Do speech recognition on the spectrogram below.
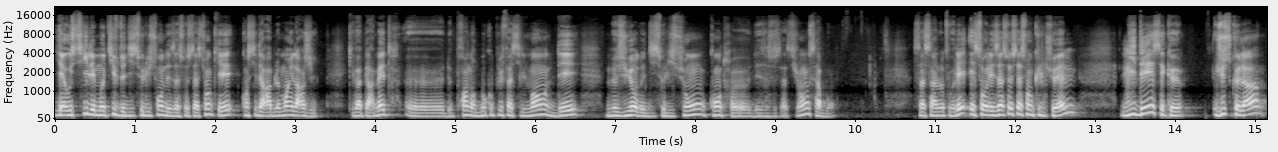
Il y a aussi les motifs de dissolution des associations qui est considérablement élargi, qui va permettre euh, de prendre beaucoup plus facilement des mesures de dissolution contre euh, des associations. Ça, bon, ça c'est un autre volet. Et sur les associations culturelles, l'idée c'est que jusque-là,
